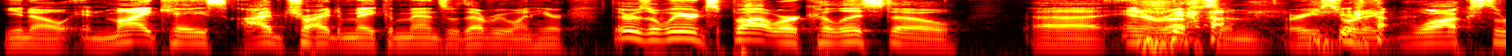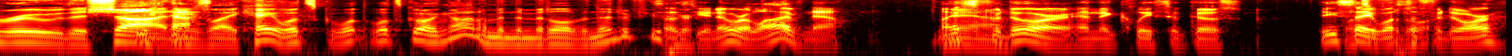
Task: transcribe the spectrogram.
You know, in my case, I've tried to make amends with everyone here. There's a weird spot where Kalisto uh, interrupts him, or he sort of walks through the shot, and he's like, "Hey, what's what, what's going on? I'm in the middle of an interview." Here." you know we're live now. Nice Yeah. fedora. And then Kalisto goes, Did he say, What's a fedora?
